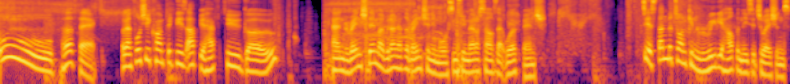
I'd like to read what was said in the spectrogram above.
Ooh, perfect. But unfortunately, you can't pick these up. You have to go and wrench them, but we don't have the wrench anymore since we made ourselves that workbench. See, a stun baton can really help in these situations.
